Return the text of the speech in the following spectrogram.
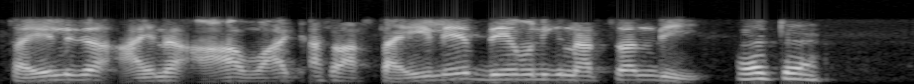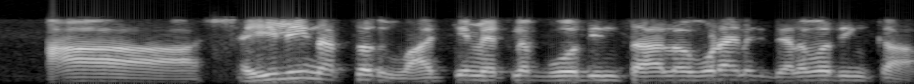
స్టైల్గా ఆయన ఆ వాక్య అసలు ఆ స్టైలే దేవునికి నచ్చంది. ఆ శైలి నచ్చదు. వాక్యం ఎట్లా బోధించాలో కూడా ఆయనకి తెలవదు ఇంకా.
